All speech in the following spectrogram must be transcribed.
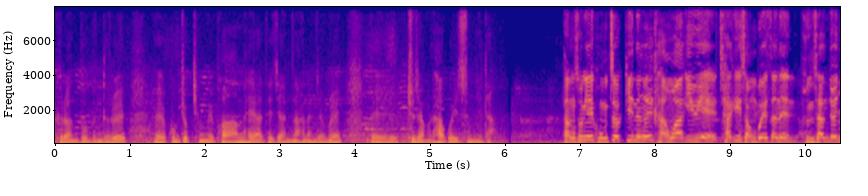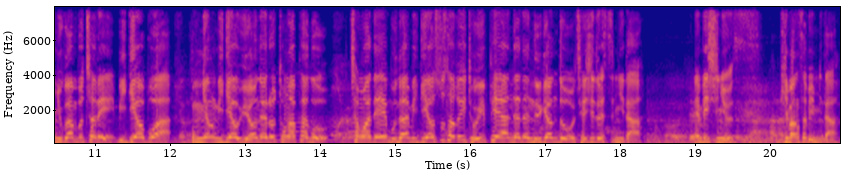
그런 부분들을 에, 공적 측면에 포함해야 되지 않나 하는 점을 에, 주장을 하고 있습니다. 방송의 공적 기능을 강화하기 위해 차기 정부에서는 분산된 유관부처를 미디어부와 공영미디어위원회로 통합하고 청와대의 문화미디어 수석을 도입해야 한다는 의견도 제시됐습니다. MBC 뉴스 김항섭입니다.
